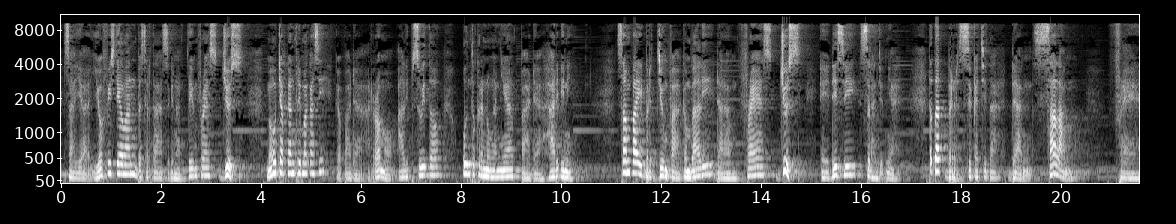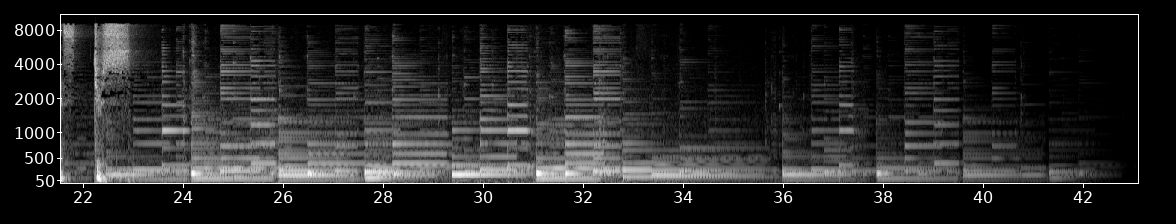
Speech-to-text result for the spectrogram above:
Saya Yofi Setiawan beserta segenap tim Fresh Juice Mengucapkan terima kasih kepada Romo Alip Suito untuk renungannya pada hari ini Sampai berjumpa kembali dalam Fresh Juice edisi selanjutnya. Tetap bersuka cita dan salam Fresh Juice.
